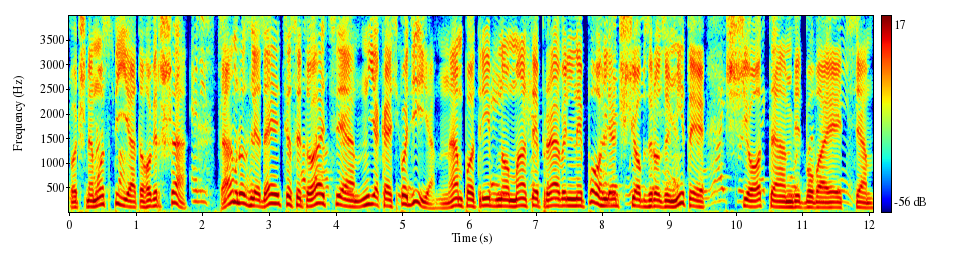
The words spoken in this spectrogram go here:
Почнемо з п'ятого вірша. Там розглядається ситуація, якась подія. Нам потрібно мати правильний погляд, щоб зрозуміти, що там відбувається.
